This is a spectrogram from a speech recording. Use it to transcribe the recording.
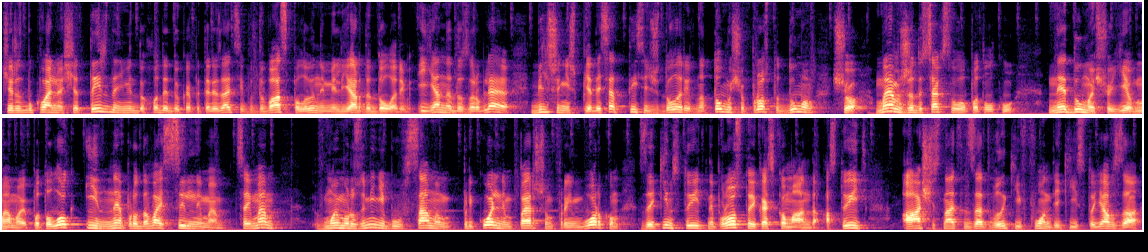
Через буквально ще тиждень він доходить до капіталізації в 2,5 мільярди доларів. І я не дозаробляю більше ніж 50 тисяч доларів на тому, що просто думав, що мем вже досяг свого потолку. Не думай, що є в мема потолок, і не продавай сильний мем. Цей мем в моєму розумінні був самим прикольним першим фреймворком, за яким стоїть не просто якась команда, а стоїть А16Z, великий фонд, який стояв за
